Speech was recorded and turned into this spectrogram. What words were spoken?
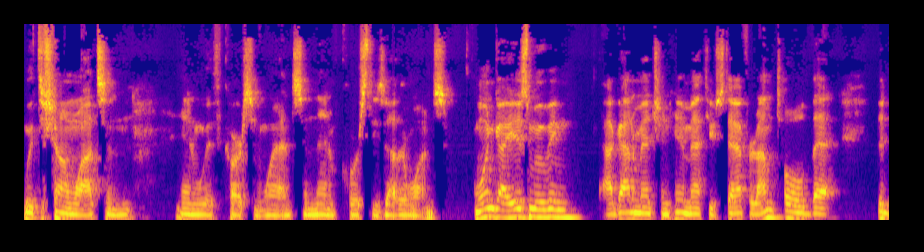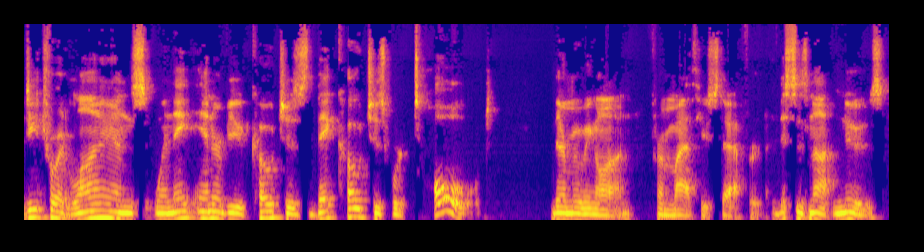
with Deshaun Watson, and with Carson Wentz, and then of course these other ones. One guy is moving. I got to mention him, Matthew Stafford. I'm told that the Detroit Lions, when they interviewed coaches, they coaches were told they're moving on from Matthew Stafford. This is not news.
